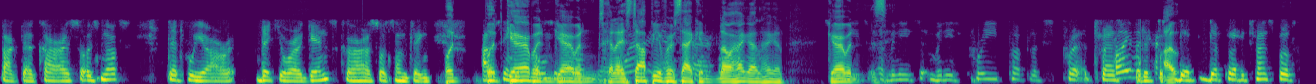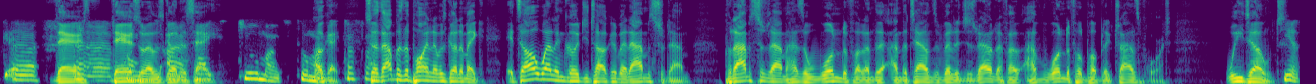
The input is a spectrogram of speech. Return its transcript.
park their car. So it's not that we are that you are against cars or something. But, but think it's Gerben, also Gerben, important can I stop you for a second? No, hang on, hang on. We Gerben, need, s- we need we need free public spr- transport. Private The, the, the public transport. Uh, There's- uh, there's what I was gonna uh, say. Too much. Too much. Okay, Just so like- that was the point I was going to make. It's all well and good you're talking about Amsterdam, but Amsterdam has a wonderful and the and the towns and villages around it have, have wonderful public transport. We don't. Yes.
